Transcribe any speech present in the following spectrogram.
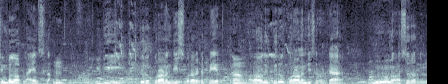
సింబల్ ఆఫ్ లయన్స్ గా. ఇది திருப்புராணந்தீஸ்வரர் பேர் அதாவது திருப்புராணந்தீஸ்வரர்கிட்ட மூணு அசுரர்கள்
